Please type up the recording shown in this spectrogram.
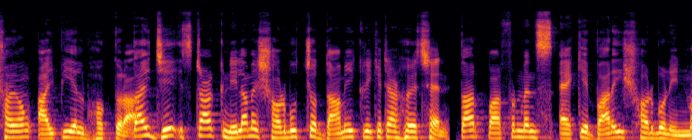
স্বয়ং আইপিএল ভক্তরা। তাই যে স্টার্ক নিলামে সর্বোচ্চ দামি ক্রিকেটার হয়েছেন, তার পারফরম্যান্স একেবারেই সর্বনিম্ন।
